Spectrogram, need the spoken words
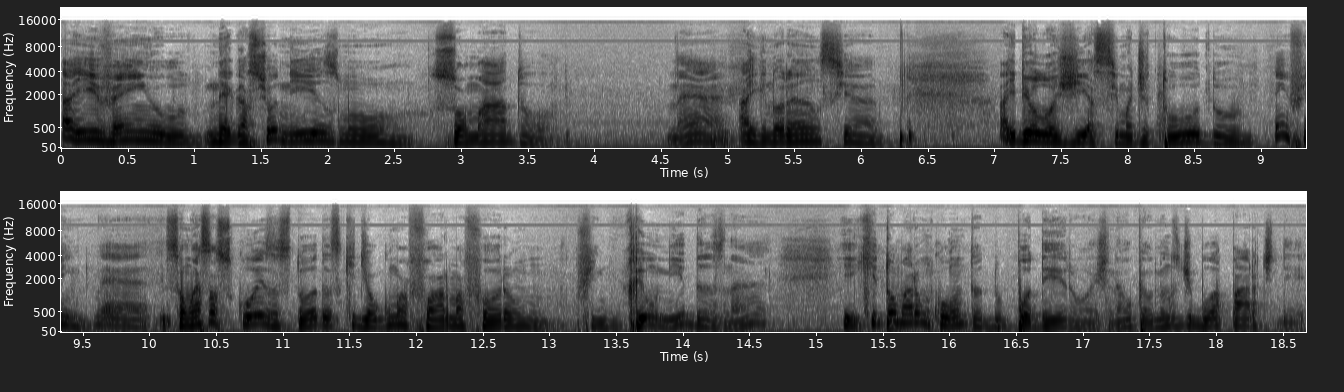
aí vem o negacionismo somado né, à ignorância, a ideologia acima de tudo, enfim, é, são essas coisas todas que de alguma forma foram enfim, reunidas, né? E que tomaram conta do poder hoje, né? ou pelo menos de boa parte dele.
